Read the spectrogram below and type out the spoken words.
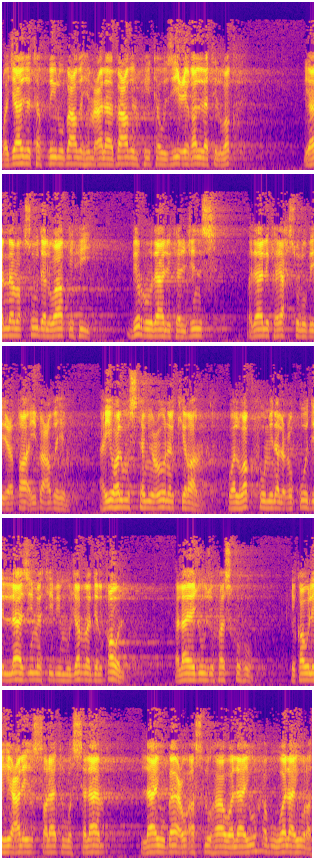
وجاز تفضيل بعضهم على بعض في توزيع غلة الوقف لأن مقصود الواقف بر ذلك الجنس وذلك يحصل بإعطاء بعضهم. أيها المستمعون الكرام والوقف من العقود اللازمة بمجرد القول فلا يجوز فسخه لقوله عليه الصلاة والسلام لا يباع أصلها ولا يوهب ولا يورث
